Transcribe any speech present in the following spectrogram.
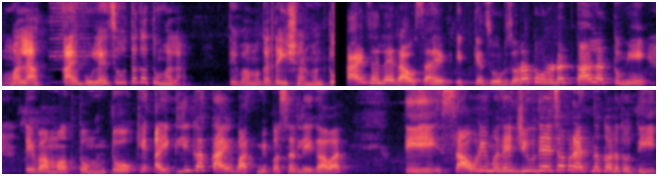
मला काय बोलायचं होतं का तुम्हाला? तेव्हा मग आता ईशान म्हणतो काय झालंय रावसाहेब? इतके जोरजोरात ओरडत का आलात तुम्ही? तेव्हा मग तो म्हणतो की ऐकली का काय बातमी पसरली गावात? ती सावरी म्हणे जीव द्यायचा प्रयत्न करत होती.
